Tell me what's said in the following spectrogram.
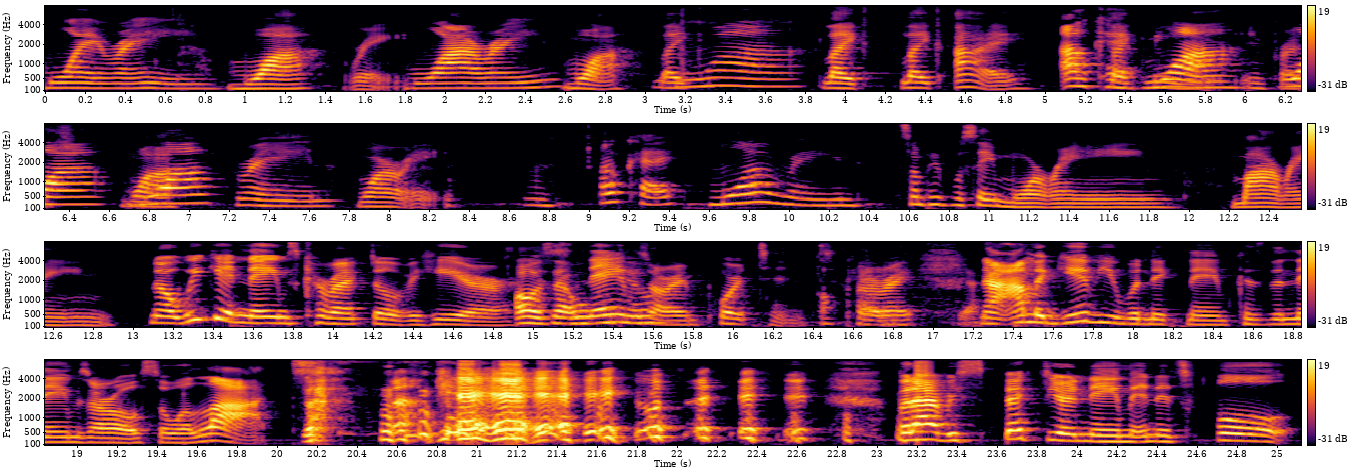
Moiraine. Moiraine. Moiraine. Moi. Like Moi. like like I. Okay. Like me moi. in French. Moi. Moi. Moiraine. Moiraine. Mm, okay. Moiraine. Some people say Moiraine, Moiraine. No, we get names correct over here. Oh, is that names are important? Okay, All right. yes. Now I'm gonna give you a nickname because the names are also a lot. okay. but I respect your name in its full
